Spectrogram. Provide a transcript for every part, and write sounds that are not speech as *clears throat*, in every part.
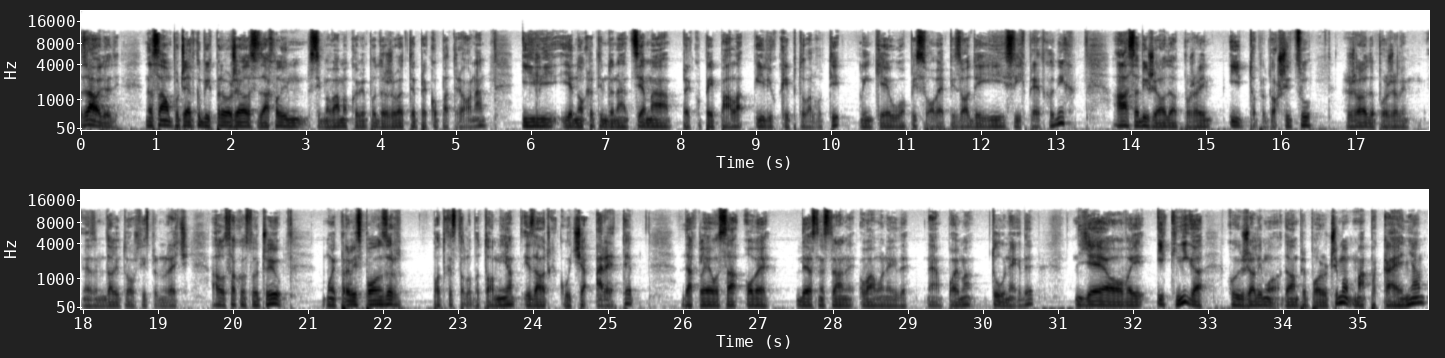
Zdravo ljudi. Na samom početku bih prvo želeo da se zahvalim svima vama koji me podržavate preko Patreona ili jednokratnim donacijama preko Paypala ili u kriptovaluti. Link je u opisu ove epizode i svih prethodnih. A sad bih želeo da poželim i dobrodošlicu, želeo da poželim, ne znam da li to uopšte ispravno reći, ali u svakom slučaju, moj prvi sponsor podcasta Lobotomija, izdavačka kuća Arete. Dakle, evo sa ove desne strane, ovamo negde, nemam pojma, tu negde, je ovaj, i knjiga koju želimo da vam preporučimo, Mapa kajenja,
